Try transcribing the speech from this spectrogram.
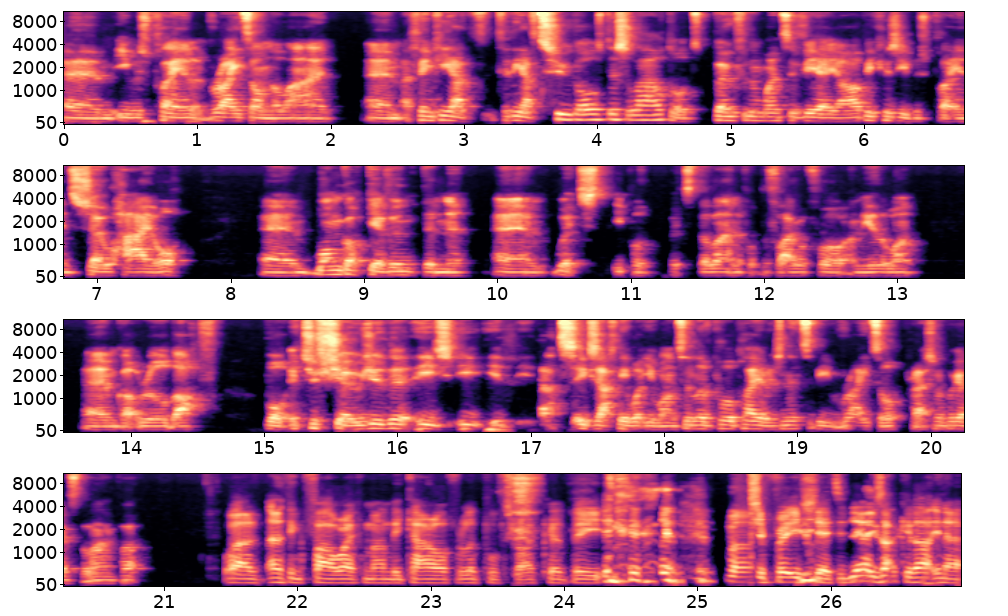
Um, he was playing right on the line. Um, I think he had did he have two goals disallowed or both of them went to VAR because he was playing so high up. Um, one got given, didn't? Um, which he put which the line put the flag up for, and the other one um, got ruled off. But it just shows you that he's he, he, that's exactly what you want in a Liverpool player, isn't it? To be right up, pressing up against the line, Pat. well, I think far away from Andy Carroll for Liverpool striker would be much appreciated. Yeah, exactly that. You know,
